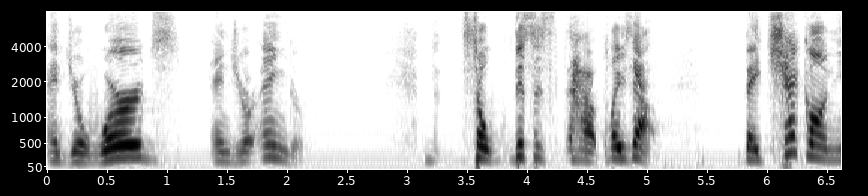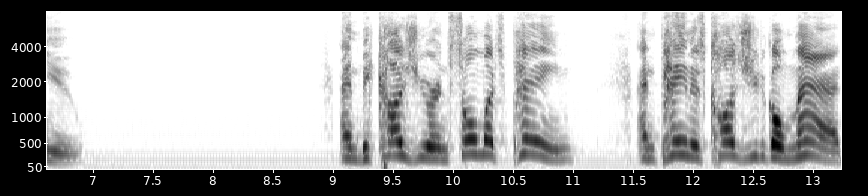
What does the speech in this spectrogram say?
and your words and your anger. So, this is how it plays out. They check on you And because you're in so much pain and pain has caused you to go mad,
